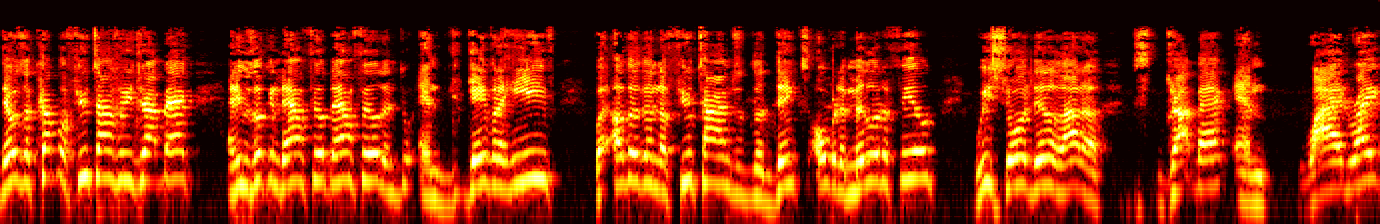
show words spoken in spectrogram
there was a couple, a few times when he dropped back and he was looking downfield, downfield, and and gave it a heave. But other than a few times the dinks over the middle of the field, we sure did a lot of drop back and wide right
